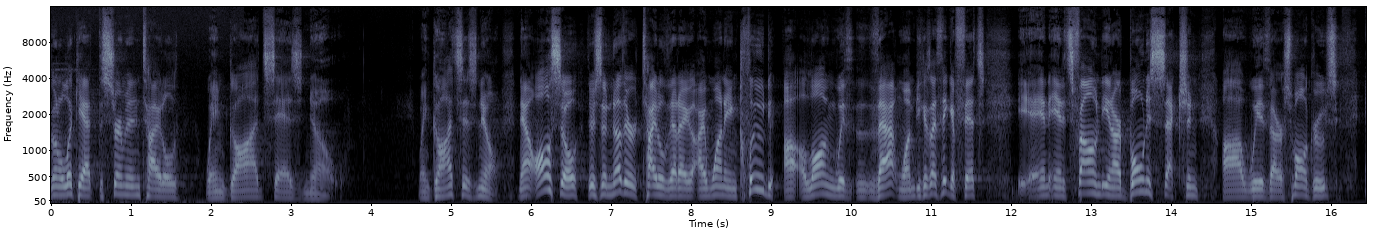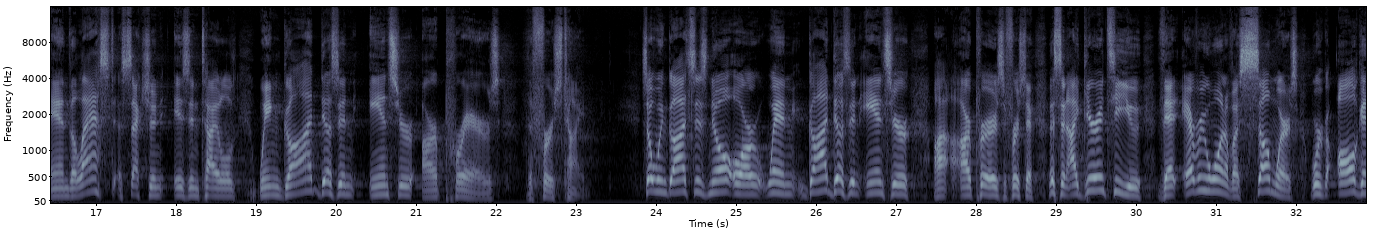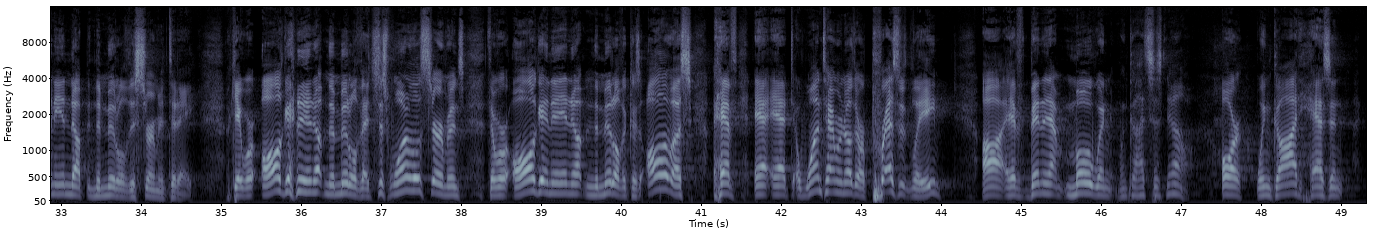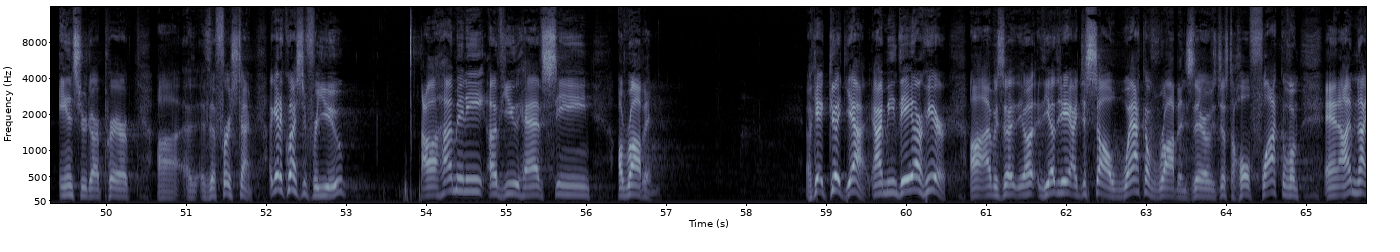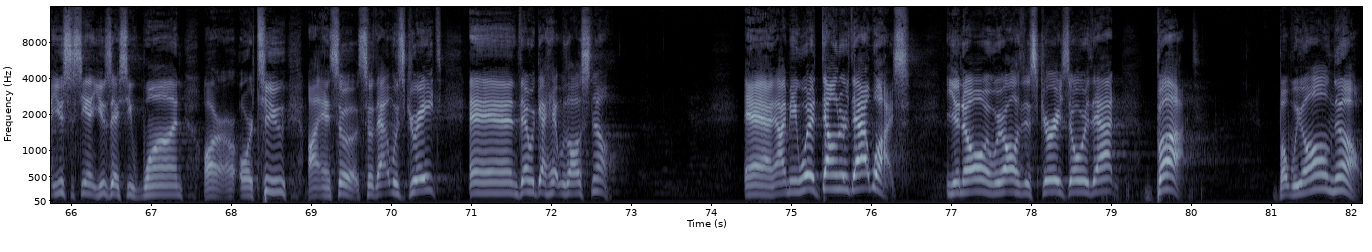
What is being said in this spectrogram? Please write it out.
going to look at the sermon entitled When God Says No. When God Says No. Now, also, there's another title that I, I want to include uh, along with that one because I think it fits, and, and it's found in our bonus section uh, with our small groups. And the last section is entitled When God Doesn't Answer Our Prayers the First Time. So when God says no, or when God doesn't answer uh, our prayers the first time, listen, I guarantee you that every one of us, somewheres, we're all going to end up in the middle of this sermon today. Okay, we're all going to end up in the middle of that. It's just one of those sermons that we're all going to end up in the middle of it because all of us have, at, at one time or another, or presently, uh, have been in that mode when, when God says no, or when God hasn't answered our prayer uh, the first time. I got a question for you. Uh, how many of you have seen a robin? Okay, good. Yeah, I mean they are here. Uh, I was uh, the other day. I just saw a whack of robins. There was just a whole flock of them, and I'm not used to seeing it. Usually, I see one or or, or two, uh, and so so that was great. And then we got hit with all the snow, and I mean, what a downer that was, you know. And we are all discouraged over that. But but we all know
